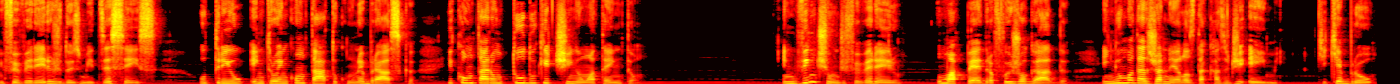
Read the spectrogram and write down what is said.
Em fevereiro de 2016, o trio entrou em contato com Nebraska e contaram tudo o que tinham até então. Em 21 de fevereiro, uma pedra foi jogada em uma das janelas da casa de Amy, que quebrou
